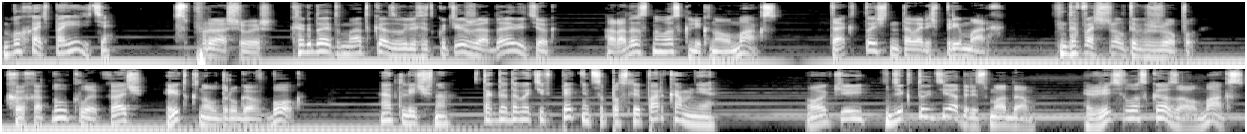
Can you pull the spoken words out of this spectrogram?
Бухать поедете?» «Спрашиваешь, когда это мы отказывались от кутежа, да, Витек?» Радостно воскликнул Макс. «Так точно, товарищ примарх. Да пошел ты в жопу!» Хохотнул Клыкач и ткнул друга в бок. «Отлично. Тогда давайте в пятницу после пар ко мне». «Окей, диктуйте адрес, мадам», — весело сказал Макс.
